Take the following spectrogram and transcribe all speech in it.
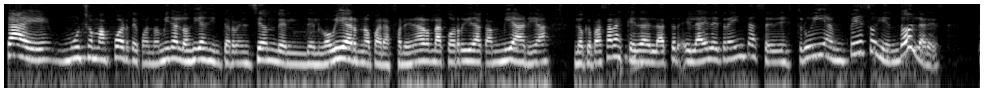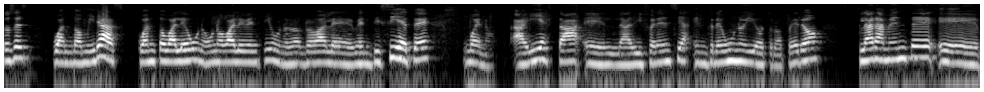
cae mucho más fuerte cuando miran los días de intervención del, gobierno para frenar la corrida cambiaria. Lo que pasaba es que la- la- el AL30 se destruía en pesos y en dólares. Entonces, cuando mirás cuánto vale uno, uno vale 21, el otro vale 27, bueno, ahí está eh, la diferencia entre uno y otro. Pero claramente, eh,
